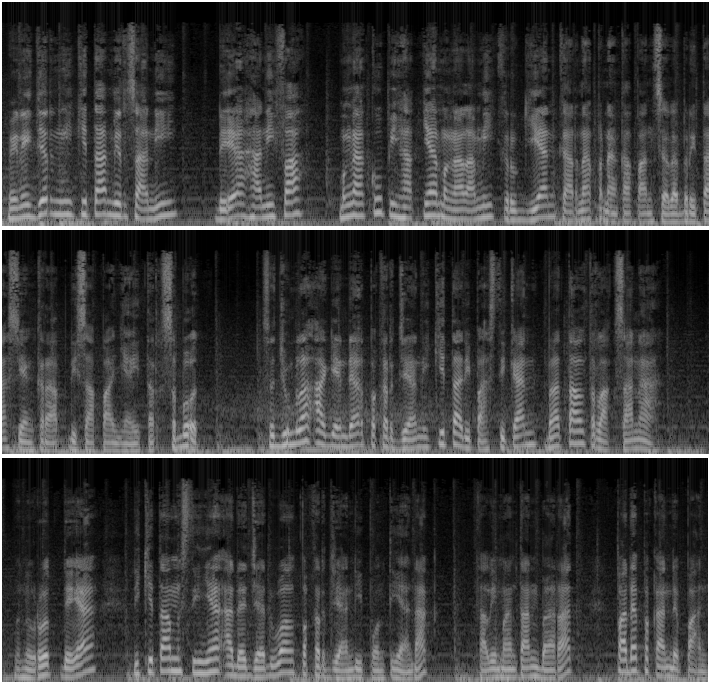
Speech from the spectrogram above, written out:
Manajer Nikita Mirsani, Dea Hanifah, mengaku pihaknya mengalami kerugian karena penangkapan selebritas yang kerap disapa Nyai tersebut. Sejumlah agenda pekerjaan Nikita dipastikan batal terlaksana. Menurut Dea, Nikita mestinya ada jadwal pekerjaan di Pontianak, Kalimantan Barat, pada pekan depan.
